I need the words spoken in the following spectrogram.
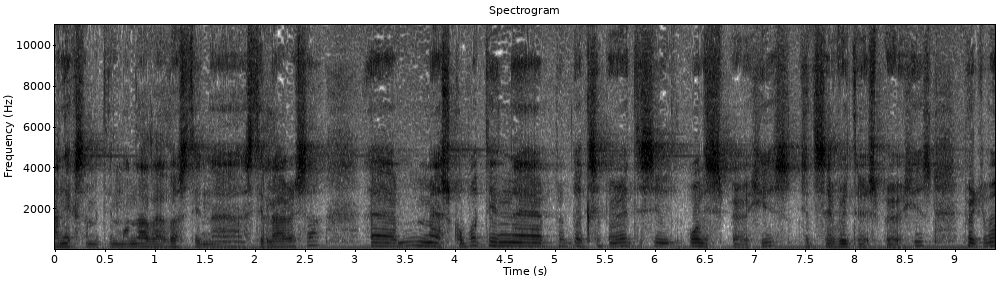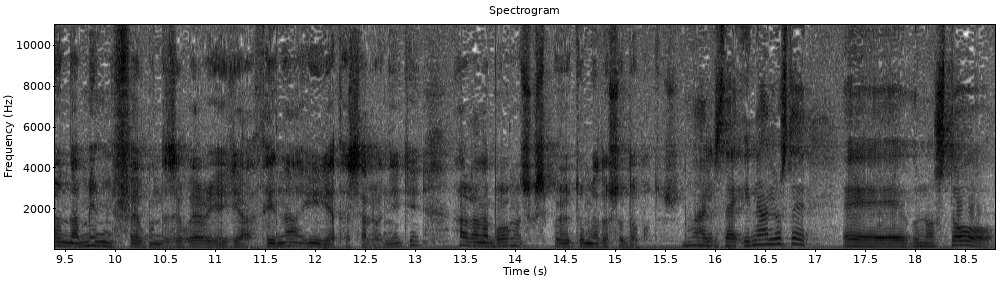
ανοίξαμε τη μονάδα εδώ στην, ε, στη Λάρισα ε, με σκοπό την ε, εξυπηρέτηση όλης της περιοχής και της ευρύτερης περιοχής προκειμένου να μην φεύγουν τα ζευγάρια για Αθήνα ή για Θεσσαλονίκη αλλά να μπορούμε να τους εξυπηρετούμε εδώ στον τόπο τους. Μάλιστα. Είναι άλλωστε ε, γνωστό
